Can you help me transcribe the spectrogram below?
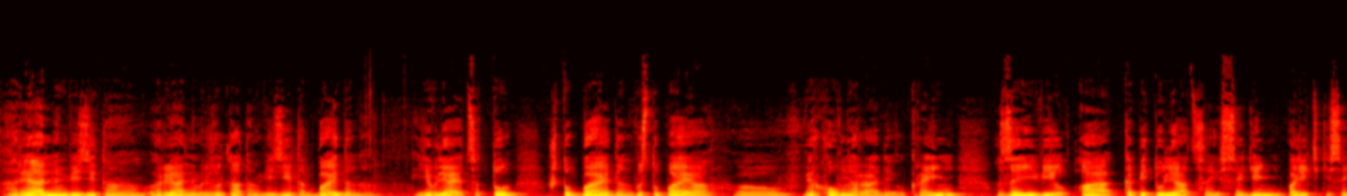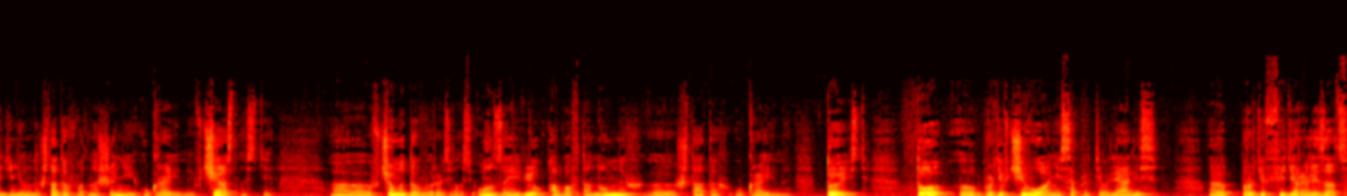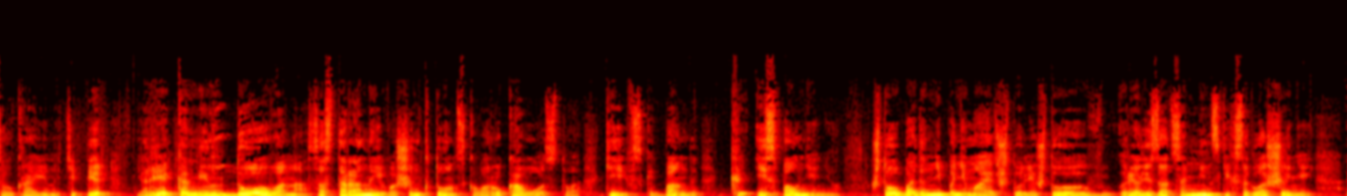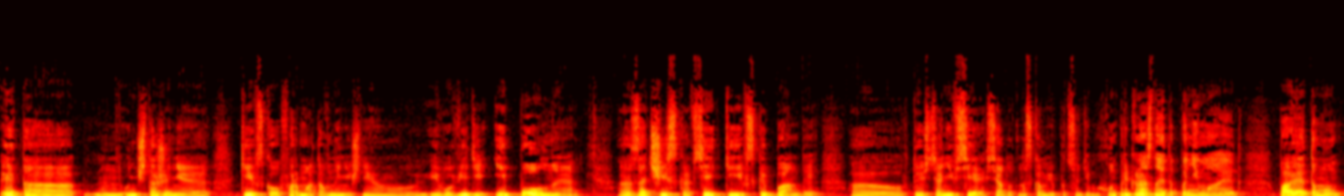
Реальным, визитом, реальным результатом визита Байдена является то, что Байден, выступая э, в Верховной Раде Украины, заявил о капитуляции Соедин... политики Соединенных Штатов в отношении Украины. В частности, э, в чем это выразилось? Он заявил об автономных э, штатах Украины. То есть, то, против чего они сопротивлялись, против федерализации Украины теперь рекомендовано со стороны Вашингтонского руководства киевской банды к исполнению. Что Байден не понимает, что ли, что реализация Минских соглашений – это уничтожение киевского формата в нынешнем его виде и полная э, зачистка всей киевской банды, э, то есть они все сядут на скамью подсудимых. Он прекрасно это понимает, поэтому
